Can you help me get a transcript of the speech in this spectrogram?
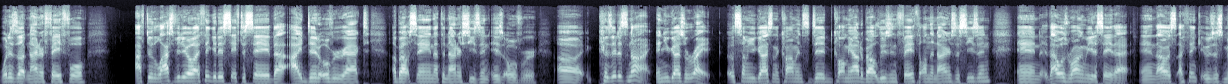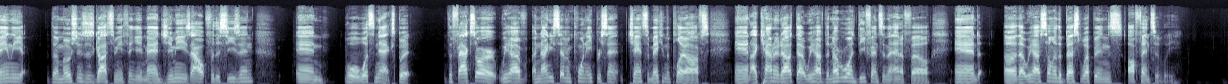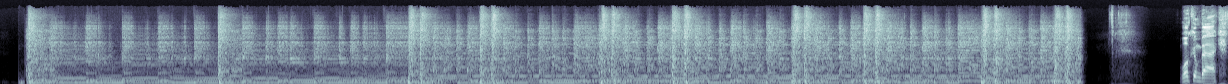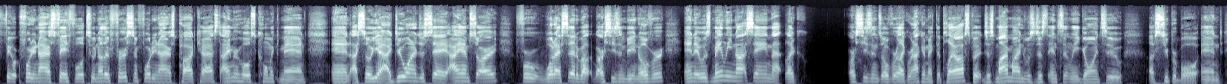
What is up, Niner faithful? After the last video, I think it is safe to say that I did overreact about saying that the Niner season is over, because uh, it is not, and you guys are right. Uh, some of you guys in the comments did call me out about losing faith on the Niners this season, and that was wrong of me to say that. And that was, I think, it was just mainly the emotions just got to me, thinking, man, Jimmy's out for the season, and well, what's next? But the facts are we have a 97.8% chance of making the playoffs. And I counted out that we have the number one defense in the NFL and uh, that we have some of the best weapons offensively. Welcome back, 49ers faithful, to another First and 49ers podcast. I'm your host, Cole McMahon. And I, so, yeah, I do want to just say I am sorry for what I said about our season being over. And it was mainly not saying that, like, our season's over, like, we're not going to make the playoffs, but just my mind was just instantly going to a Super Bowl. And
